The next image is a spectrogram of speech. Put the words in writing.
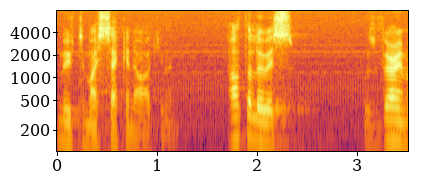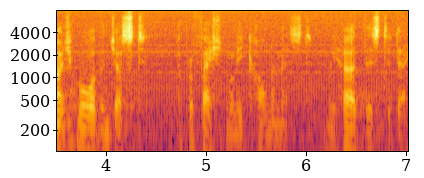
Move to my second argument. Arthur Lewis was very much more than just a professional economist. We heard this today.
